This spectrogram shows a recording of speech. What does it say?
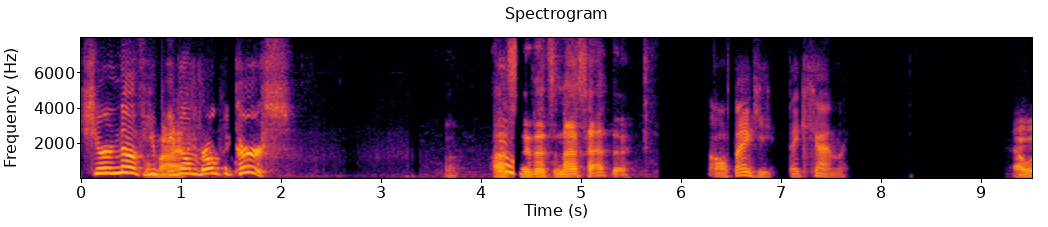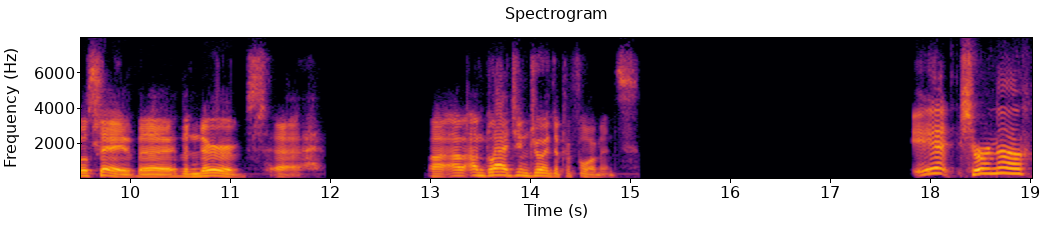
Sure enough, Oh you, my. you done broke the curse. I say that's a nice hat there. Oh, thank you. Thank you kindly. I will say the the nerves. Uh, I, I- I'm glad you enjoyed the performance. Yeah, sure enough.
